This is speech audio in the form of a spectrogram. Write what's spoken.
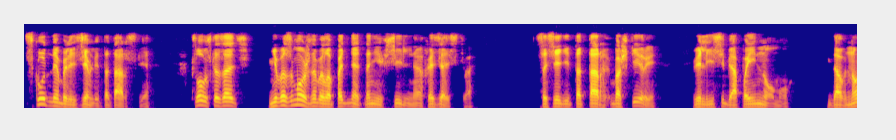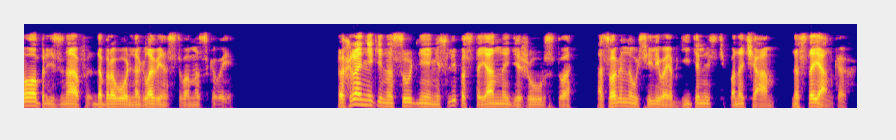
Скудные были земли татарские. К слову сказать, невозможно было поднять на них сильное хозяйство. Соседи татар-башкиры вели себя по-иному, давно признав добровольно главенство Москвы. Охранники на судне несли постоянное дежурство, особенно усиливая бдительность по ночам на стоянках.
